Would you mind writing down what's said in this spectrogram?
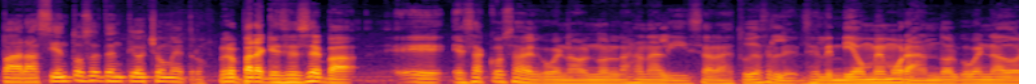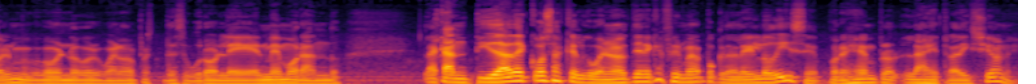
para 178 metros. Pero para que se sepa, eh, esas cosas el gobernador no las analiza, las estudia, se le, se le envía un memorando al gobernador, el gobernador, el gobernador, pues, de seguro lee el memorando. La cantidad de cosas que el gobernador tiene que firmar porque la ley lo dice, por ejemplo, las extradiciones.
